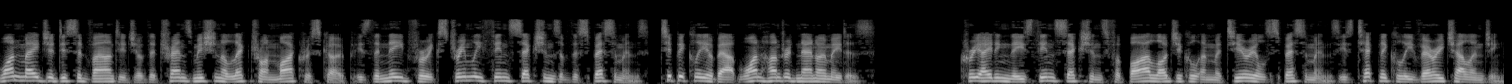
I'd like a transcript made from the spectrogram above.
One major disadvantage of the transmission electron microscope is the need for extremely thin sections of the specimens, typically about 100 nanometers. Creating these thin sections for biological and materials specimens is technically very challenging.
